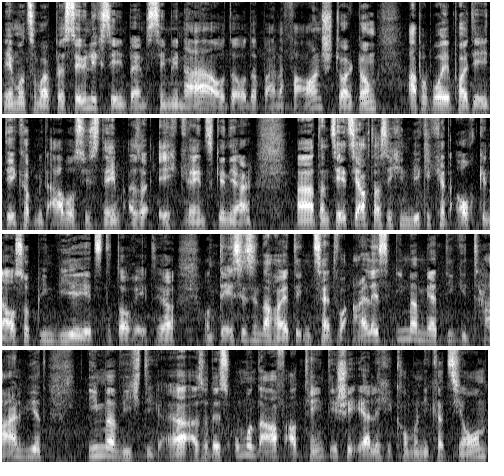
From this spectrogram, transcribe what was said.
wenn wir uns mal persönlich sehen beim Seminar oder, oder bei einer Veranstaltung, apropos, ich habe heute die Idee gehabt mit Abo-System, also echt grenzgenial, äh, dann seht ihr auch, dass ich in Wirklichkeit auch genauso bin, wie ihr jetzt da redet. Und das ist in der heutigen Zeit, wo alle alles immer mehr digital wird, immer wichtiger. Ja? Also das Um und Auf, authentische, ehrliche Kommunikation,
